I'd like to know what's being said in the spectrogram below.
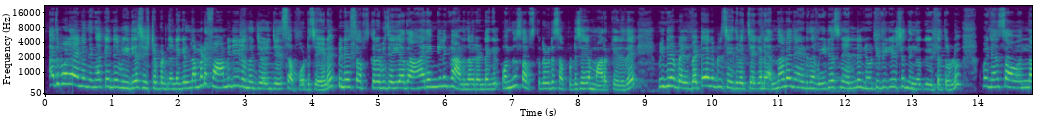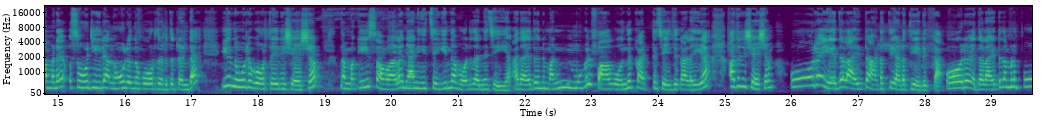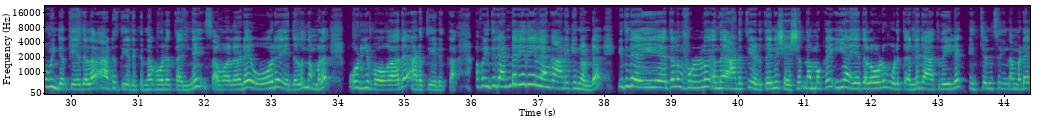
അതുപോലെ തന്നെ നിങ്ങൾക്ക് എന്റെ വീഡിയോസ് ഇഷ്ടപ്പെടുന്നുണ്ടെങ്കിൽ നമ്മുടെ ഫാമിലിയിലൊന്ന് ജോയിൻ ചെയ്ത് സപ്പോർട്ട് ചെയ്യണേ. പിന്നെ സബ്സ്ക്രൈബ് ചെയ്യാതെ ആരെങ്കിലും കാണുന്നവരുണ്ടെങ്കിൽ ഒന്ന് സബ്സ്ക്രൈബ് സപ്പോർട്ട് ചെയ്യാൻ മറക്കരുത്. പിന്നെ ബെൽ ബട്ടൺ എനബിൾ ചെയ്ത് വെച്ചേക്കണേ. എന്നാലേ ഞാൻ ഇടുന്ന വീഡിയോസിന് എല്ലാ നോട്ടിഫിക്കേഷൻ നിങ്ങൾക്ക് കിട്ടത്തുള്ളൂ. അപ്പോൾ ഞാൻ നമ്മുടെ സൂചിയിൽ ആ നൂലൊന്ന് കോർത്തെടുത്തിട്ടുണ്ട്. ഈ നൂൽ കോർത്തതിന് ശേഷം നമുക്ക് ഈ സവാള ഞാൻ ഈ ചെയ്യുന്ന പോലെ തന്നെ ചെയ്യുക അതായത് ഒരു മൺമുകൾ ഭാഗം ഒന്ന് കട്ട് ചെയ്ത് കളയുക. അതിനുശേഷം ഓരോ ഇതളായിട്ട് അടത്തി അടത്തി എടുക്കുക. ഓരോ ഇതളായിട്ട് നമ്മൾ പൂവിന്റെ ഒക്കെ ഇതൾ അടത്തി എടുക്കുന്ന പോലെ തന്നെ സവാളയുടെ ഓരോ ഇതളും നമ്മൾ ഒടിഞ്ഞു പോകാതെ അടത്തിയെടുക്കുക. അപ്പോൾ ഇത് രണ്ട് രീതിയിൽ ഞാൻ കാണിക്കുന്നുണ്ട്. ഇതിന്റെ ഈ ഇതൾ ഫുള്ള് ഒന്ന് അടത്തി എടുത്തതിന് ശേഷം നമുക്ക് ഈ ഇതളോട് കൂടി തന്നെ രാത്രിയിൽ കിച്ചൺ സിങ് നമ്മുടെ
